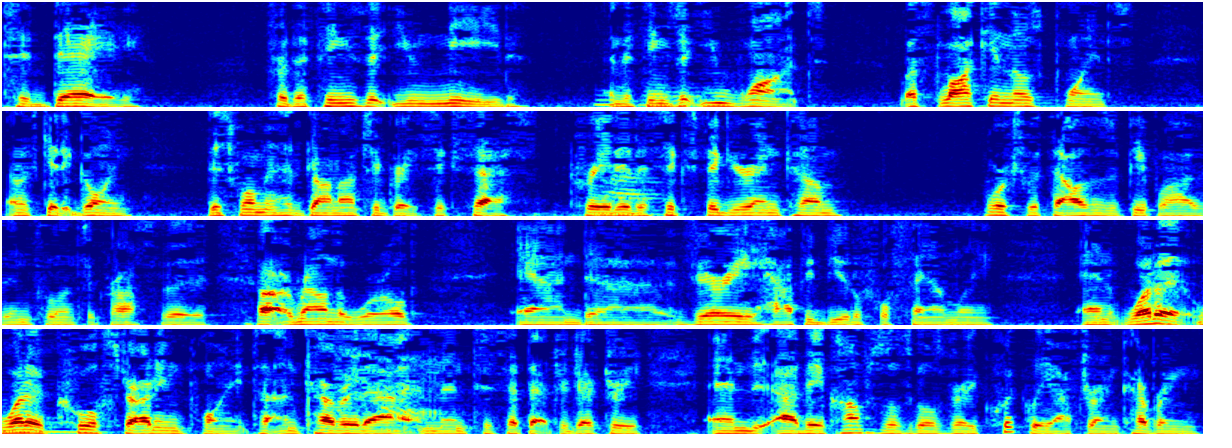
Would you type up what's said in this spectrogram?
today for the things that you need and the things that you want. Let's lock in those points and let's get it going. This woman has gone on to great success, created Wow. a six-figure income, works with thousands of people, has influence across the uh, around the world, and uh, very happy, beautiful family. And what a what a cool starting point to uncover that and then to set that trajectory. And uh, they accomplished those goals very quickly after uncovering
